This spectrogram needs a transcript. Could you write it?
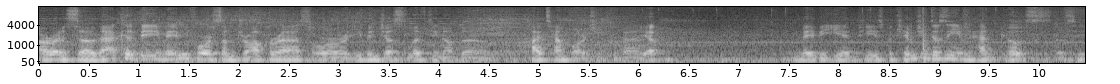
All right, so that could be maybe for some drop harass or even just lifting up the High Templar to prevent. Yep. maybe EMPs, but Kimchi doesn't even have ghosts, does he?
